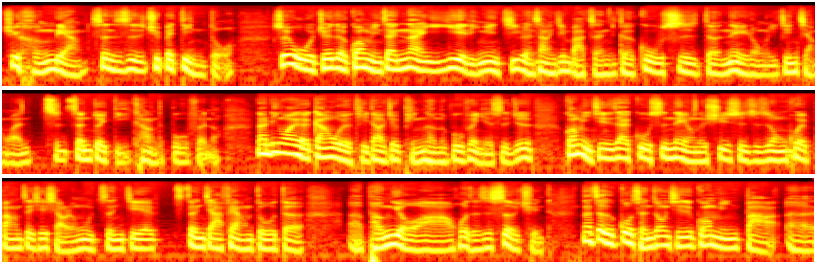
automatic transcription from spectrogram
去衡量，甚至是去被定夺。所以我觉得光明在那一页里面，基本上已经把整个故事的内容已经讲完，是针对抵抗的部分了。那另外一个，刚刚我有提到，就平衡的部分也是，就是光明其实在故事内容的叙事之中，会帮这些小人物增加增加非常多的呃朋友啊，或者是社群。那这个过程中，其实光明把呃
